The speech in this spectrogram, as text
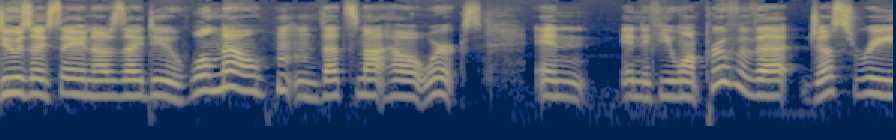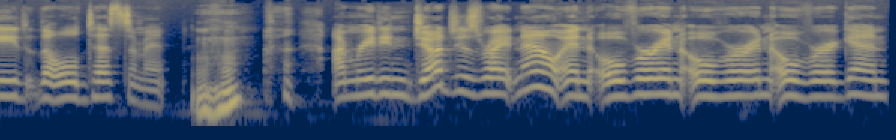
do as I say, not as I do. Well, no, that's not how it works. And and if you want proof of that, just read the Old Testament. Mm-hmm. I'm reading Judges right now, and over and over and over again,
